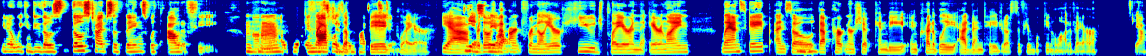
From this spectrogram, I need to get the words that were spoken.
You know, we can do those those types of things without a fee. Mm-hmm. Uh, and Frosch is a big player. Yeah. Yes, For those that are. aren't familiar, huge player in the airline landscape. And so mm-hmm. that partnership can be incredibly advantageous if you're booking a lot of air. Yeah,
